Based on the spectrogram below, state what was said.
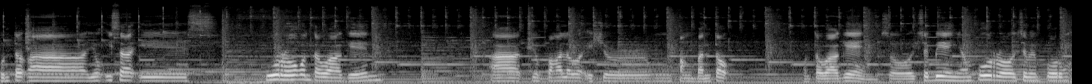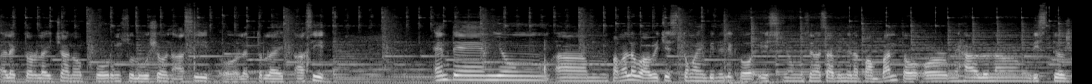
Kung uh, yung isa is puro kung tawagin at yung pangalawa is yung pangbanto kung tawagin. So, ibig sabihin yung puro, ibig sabihin purong electrolyte siya, no? purong solution, acid o electrolyte acid. And then, yung um, pangalawa, which is ito nga yung binili ko, is yung sinasabi nila pangbanto or may halo ng distilled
